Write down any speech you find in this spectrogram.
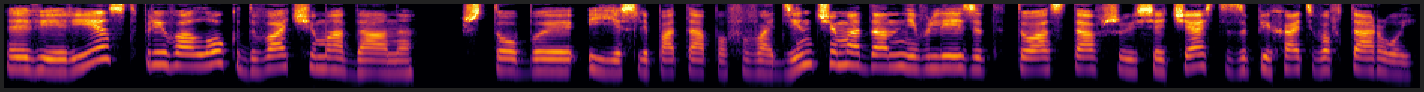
Эверест приволок два чемодана, чтобы, если Потапов в один чемодан не влезет, то оставшуюся часть запихать во второй.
